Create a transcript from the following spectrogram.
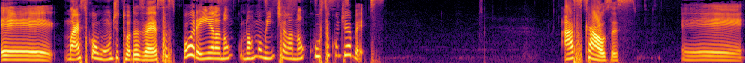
é mais comum de todas essas, porém, ela não, normalmente ela não cursa com diabetes. As causas é,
